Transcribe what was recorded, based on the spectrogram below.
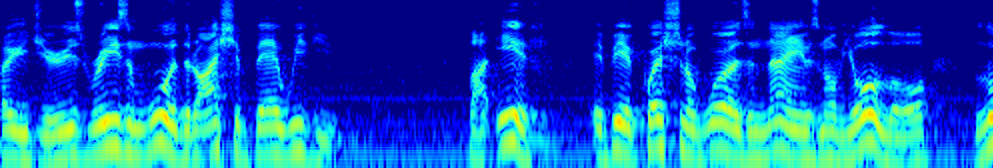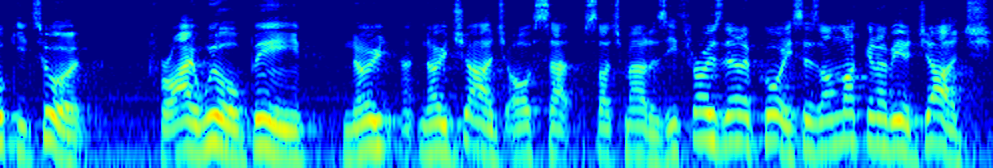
O you Jews, reason would that I should bear with you. But if it be a question of words and names and of your law, look ye to it, for I will be no, no judge of such matters. He throws it out of court. He says, I'm not going to be a judge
